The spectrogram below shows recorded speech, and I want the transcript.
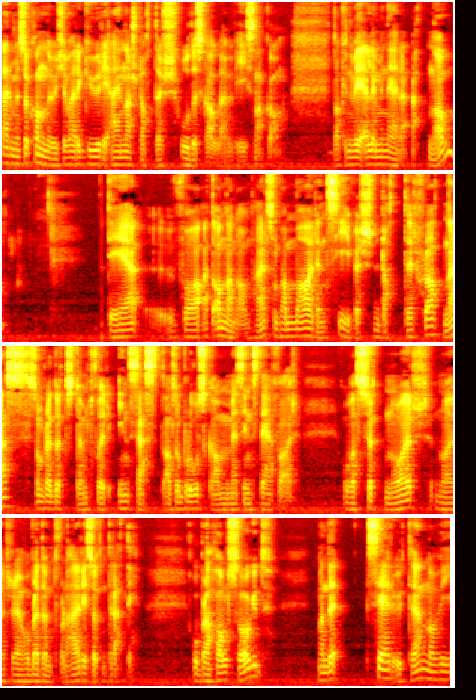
Dermed så kan det jo ikke være Guri Einarsdatters hodeskalle vi snakker om. Da kunne vi eliminere ett navn. Det var et annet navn her, som var Maren Siversdatter Flatnes, som ble dødsdømt for incest, altså blodskam med sin stefar. Hun var 17 år når hun ble dømt for det her i 1730. Hun ble halshogd, men det ser ut til, når vi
